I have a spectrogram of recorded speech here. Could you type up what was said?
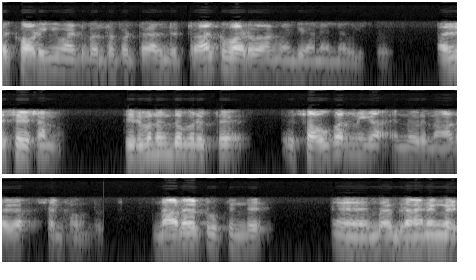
റെക്കോർഡിങ്ങുമായിട്ട് ബന്ധപ്പെട്ട് അതിന്റെ ട്രാക്ക് പാടുവാൻ വേണ്ടിയാണ് എന്നെ വിളിച്ചത്. അതിനുശേഷം തിരുവനന്തപുരത്ത് സൗപർണിക എന്നൊരു നാടക സംഘമുണ്ട്. നാടക ട്രൂപ്പിന്റെ ഗാനങ്ങൾ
